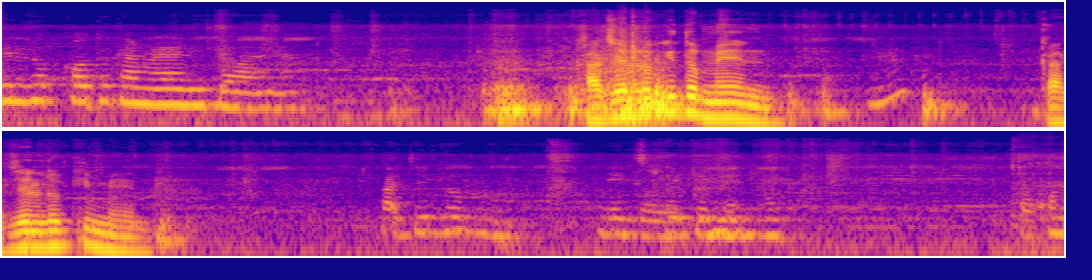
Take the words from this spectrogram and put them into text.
এদের লোক কত ক্যামেরা নিতে হয় না। কাজের লোকই তো মেন কাজের লোকই মেন কাজের লোক নেক্সট উইকে মেন তখন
